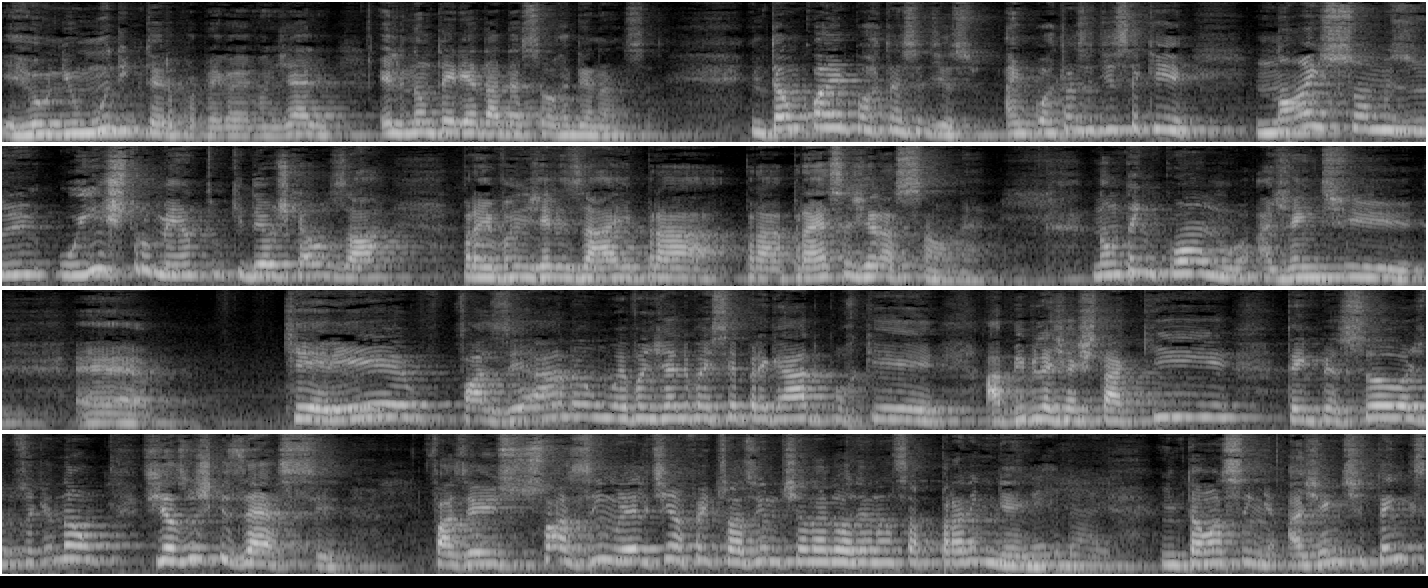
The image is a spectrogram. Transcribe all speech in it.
e reunir o mundo inteiro para pregar o evangelho, ele não teria dado essa ordenança. Então, qual é a importância disso? A importância disso é que nós somos o, instrumento que Deus quer usar para evangelizar e para essa geração, né? Não tem como a gente é, querer fazer, ah, não, o evangelho vai ser pregado porque a Bíblia já está aqui, tem pessoas, não sei o quê. Não, se Jesus quisesse fazer isso sozinho, ele tinha feito sozinho, não tinha dado ordenança para ninguém. Verdade. Então, assim, a gente tem que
